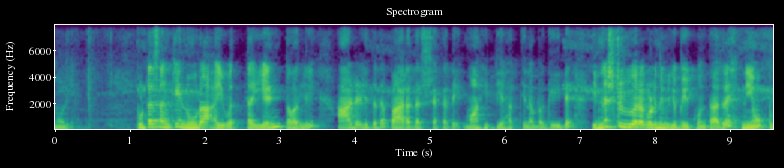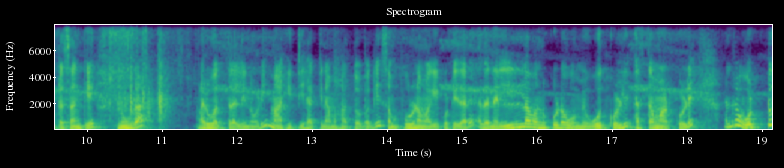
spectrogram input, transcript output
ನೋಡಿ. ಪುಟ ಸಂಖ್ಯೆ ನೂರ ಐವತ್ತ ಎಂಟರಲ್ಲಿ ಆಡಳಿತದ ಪಾರದರ್ಶಕತೆ ಮಾಹಿತಿಯ ಹಕ್ಕಿನ ಬಗ್ಗೆ ಇದೆ. ಇನ್ನಷ್ಟು ವಿವರಗಳು ನಿಮಗೆ ಬೇಕು ಅಂತಾದರೆ ನೀವು ಪುಟ ಸಂಖ್ಯೆ ನೂರ ಅರುವತ್ತರಲ್ಲಿ ನೋಡಿ ಮಾಹಿತಿ ಹಕ್ಕಿನ ಮಹತ್ವ ಬಗ್ಗೆ ಸಂಪೂರ್ಣವಾಗಿ ಕೊಟ್ಟಿದ್ದಾರೆ. ಅದನ್ನೆಲ್ಲವನ್ನು ಕೂಡ ಒಮ್ಮೆ ಓದ್ಕೊಳ್ಳಿ, ಅರ್ಥ ಮಾಡ್ಕೊಳ್ಳಿ. ಅಂದರೆ ಒಟ್ಟು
